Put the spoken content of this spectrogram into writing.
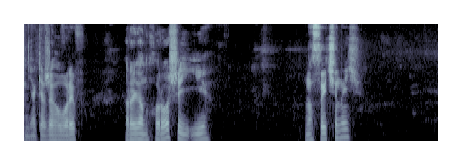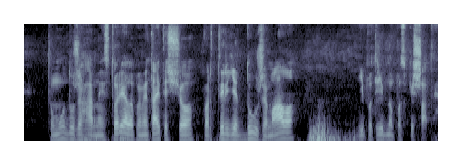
як я вже говорив, район хороший і насичений. Тому дуже гарна історія, але пам'ятайте, що квартир є дуже мало і потрібно поспішати.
